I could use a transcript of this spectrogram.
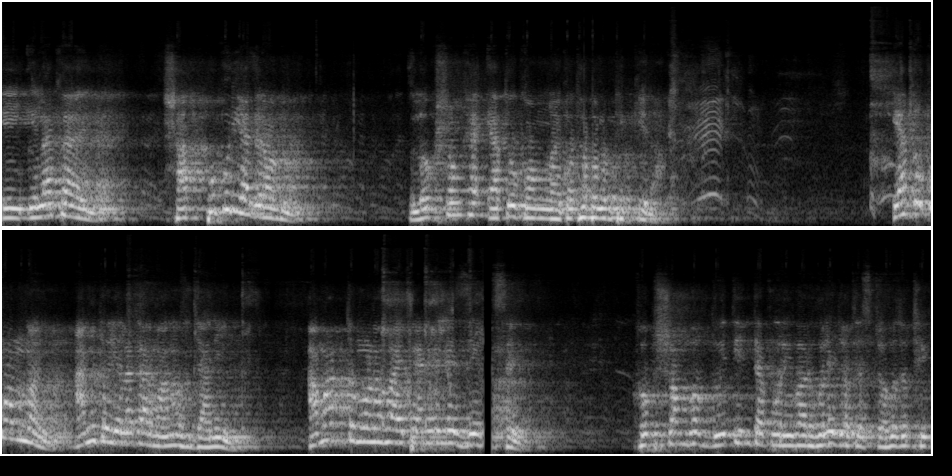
এই এলাকায় সাতপুকুরিয়া গ্রামে লোক সংখ্যা এত কম নয়, কথা বলুন ঠিক কিনা? এত কম নয়, আমি তো এলাকার মানুষ জানি। আমার তো মনে হয় প্যান্ডেলে যে আছে, খুব সম্ভব দুই তিনটা পরিবার হলে যথেষ্ট হতো ঠিক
